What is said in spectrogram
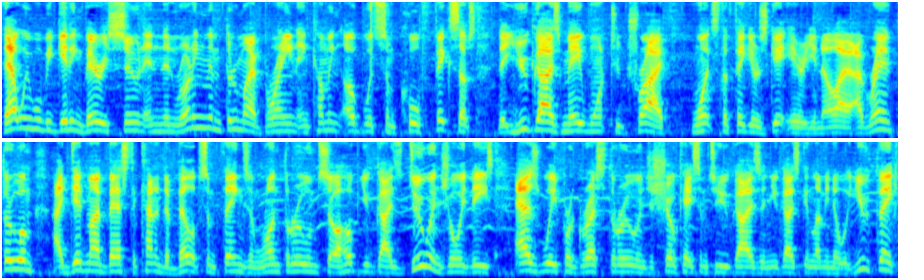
that we will be getting very soon, and then running them through my brain and coming up with some cool fix-ups that you guys may want to try once the figures get here, you know. I, I ran through them. I did my best to kind of develop some things and run through them, so I hope you guys do enjoy these as we progress through and just showcase them to you guys, and you guys can let me know what you think,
